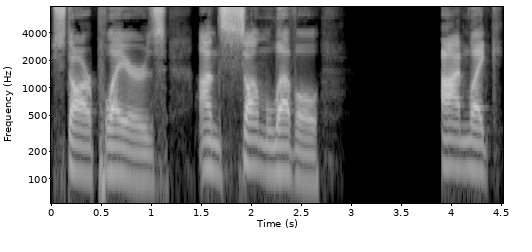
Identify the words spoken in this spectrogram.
star players on some level. On like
